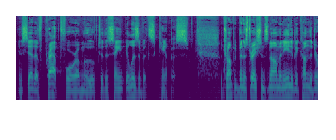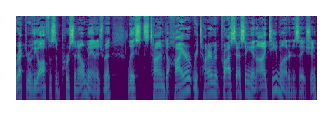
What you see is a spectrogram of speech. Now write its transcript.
instead of prep for a move to the St. Elizabeth's campus. The Trump administration's nominee to become the director of the Office of Personnel Management lists time to hire, retirement processing, and IT modernization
